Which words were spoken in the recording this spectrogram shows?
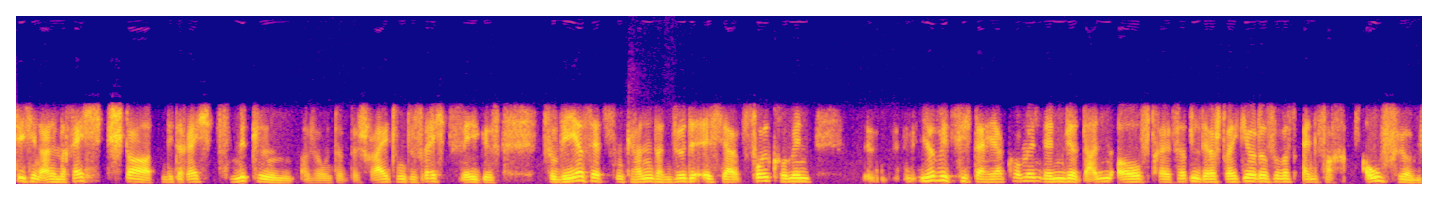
sich in einem Rechtsstaat mit Rechtsmitteln, also unter Beschreitung des Rechtsweges, zur Wehr setzen kann, dann würde es ja vollkommen irrwitzig daherkommen, wenn wir dann auf drei Viertel der Strecke oder sowas einfach aufhören.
